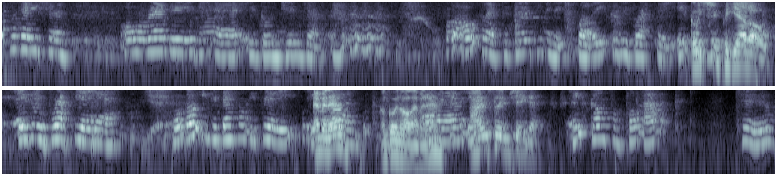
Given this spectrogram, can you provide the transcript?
Application. Already his hair is gone ginger. but hopefully after 30 minutes, well, it's going to be brassy. It's Going to be- super yellow. It's going to be brassy AF. Yeah. But look, you can definitely see Eminem. gone- I'm going all Eminem. Eminem. I'm Slim Shady. It's gone from black to,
